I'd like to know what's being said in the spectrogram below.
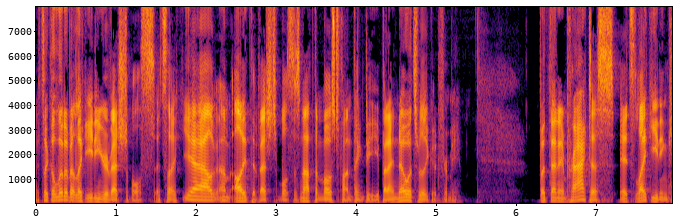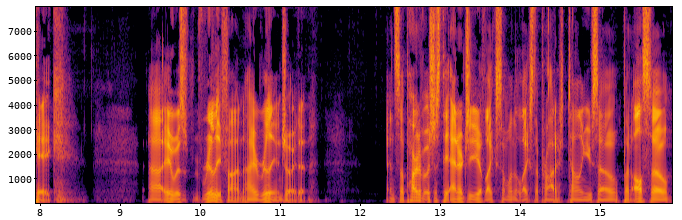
It's like a little bit like eating your vegetables. It's like, yeah, I'll, um, I'll eat the vegetables. It's not the most fun thing to eat, but I know it's really good for me. But then in practice, it's like eating cake. Uh, it was really fun. I really enjoyed it. And so part of it was just the energy of like someone that likes the product telling you so, but also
